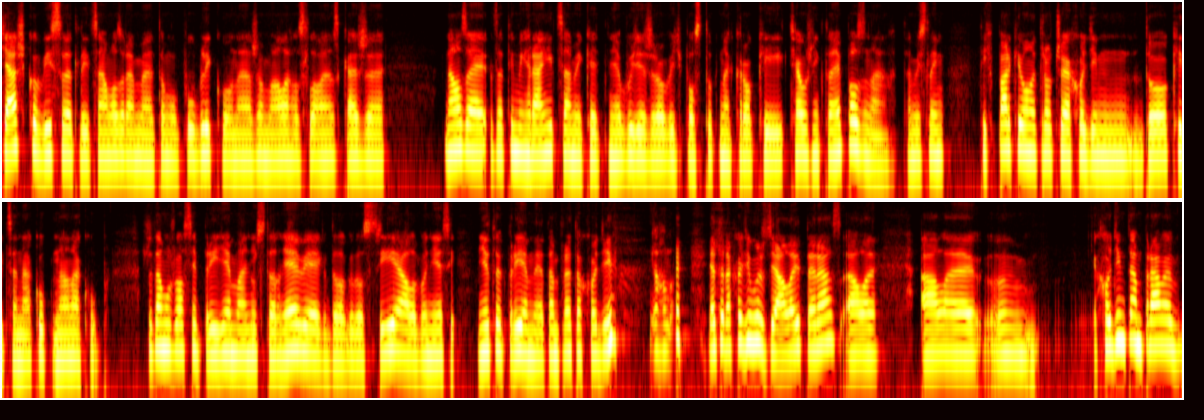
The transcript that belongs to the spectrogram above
ťažko vysvetliť samozrejme tomu publiku nášho malého Slovenska, že naozaj za tými hranicami, keď nebudeš robiť postupné kroky, ťa už nikto nepozná. Tam myslím, tých pár kilometrov, čo ja chodím do Kice na, kúp, na nakup, že tam už vlastne prídem a nikto nevie, kto, kto si alebo nie si. Mne to je príjemné, ja tam preto chodím. Áno. ja teda chodím už ďalej teraz, ale, ale um, chodím tam práve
